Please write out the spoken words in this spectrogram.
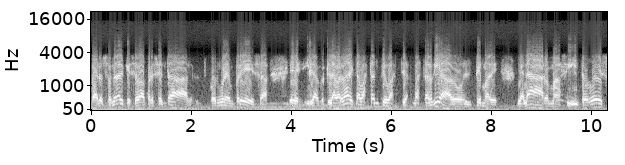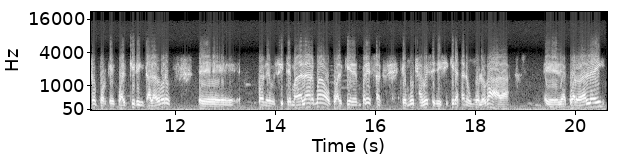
personal que se va a presentar con una empresa eh, y la, verdad está bastante bastardeado el tema de, alarmas y todo eso porque cualquier instalador eh, pone un sistema de alarma o cualquier empresa que muchas veces ni siquiera están homologadas eh, de acuerdo a la ley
